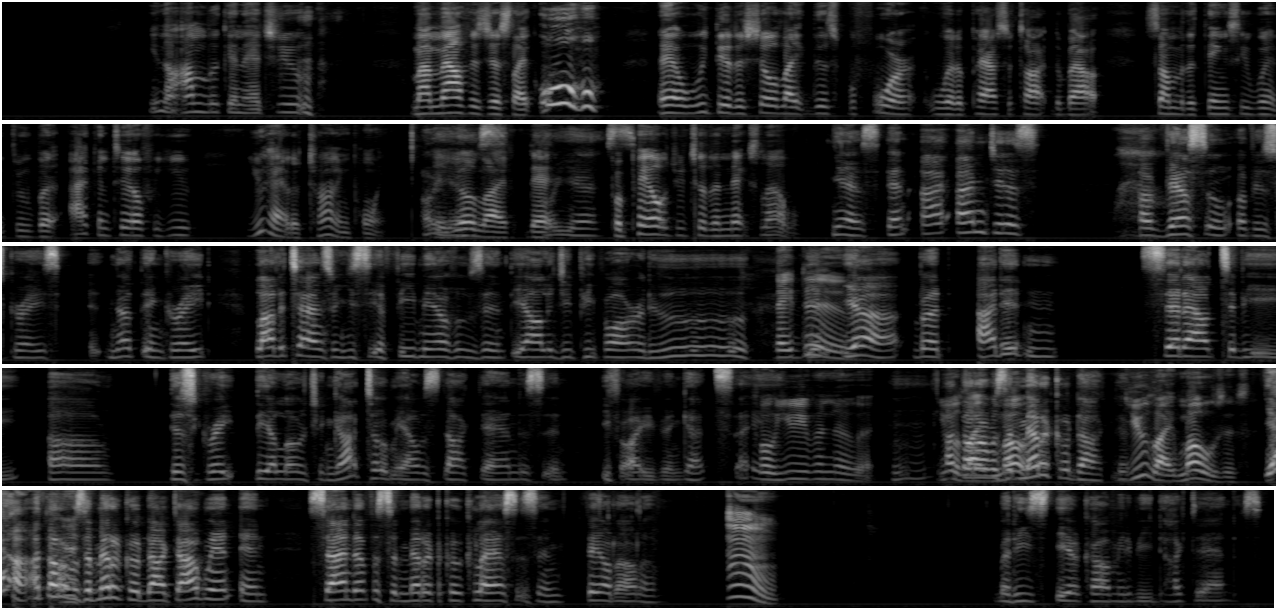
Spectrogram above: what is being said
You know, I'm looking at you. My mouth is just like, ooh. And we did a show like this before where the pastor talked about some of the things he went through. But I can tell for you, you had a turning point Oh, in your life that Oh, yes. propelled you to the next level. Yes, and I, I'm just a vessel of His grace. Nothing great. A lot of times when you see a female who's in theology, people already, ooh. They do. Yeah, but I didn't set out to be um, this great theologian. God told me I was Dr. Anderson before I even got saved. Oh, you even knew it. Mhm. You I thought I was Mo- a medical doctor. You like Moses. yeah, I thought I was a medical doctor. I went and signed up for some medical classes and failed all of them. Mm. But he still called me to be Dr. Anderson.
